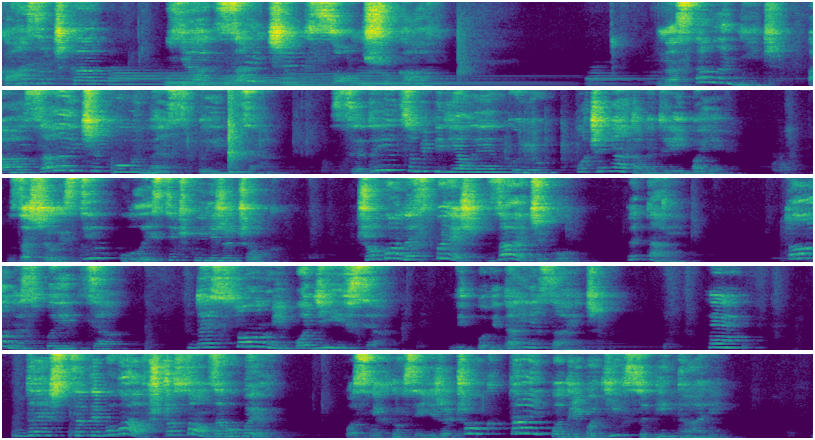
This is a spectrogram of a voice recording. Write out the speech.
Казочка, як зайчик сон шукав. Настала ніч, а зайчику не спиться. Сидить собі під ялинкою, оченятами кліпає. Зашелестів у листячку їжачок. Чого не спиш, зайчику? питає. Та не спиться. Десь сон мій подівся, відповідає зайчик. Хм, де ж це ти бував, що сон загубив? Посміхнувся їжачок та й подріботів собі далі.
